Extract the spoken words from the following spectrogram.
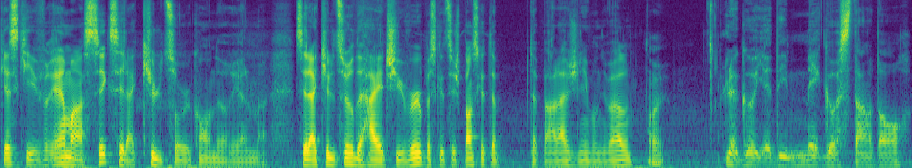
Qu'est-ce qui est vraiment sick, c'est la culture qu'on a réellement. C'est la culture de high achiever, parce que, tu sais, je pense que tu as parlé à Julien Bonival. Ouais. Le gars, il a des méga standards.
